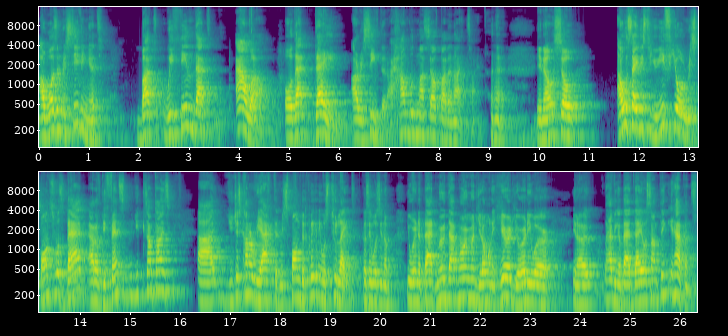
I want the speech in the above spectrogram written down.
I wasn't receiving it. But within that hour, or that day I received it. I humbled myself by the night time. you know, so I will say this to you if your response was bad out of defense, you, sometimes uh, you just kind of reacted, responded quick, and it was too late because it was in a you were in a bad mood that moment. You don't want to hear it. You already were, you know, having a bad day or something. It happens.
